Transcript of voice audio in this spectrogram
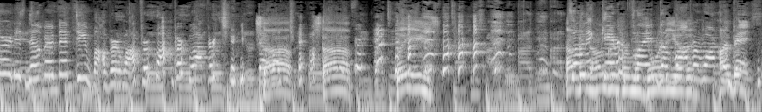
Bird is number 50. Whopper, whopper, whopper, whopper, junior double Stop! Stop! Please! I've Sonic Gamer for played the Whopper the. Whopper bit.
